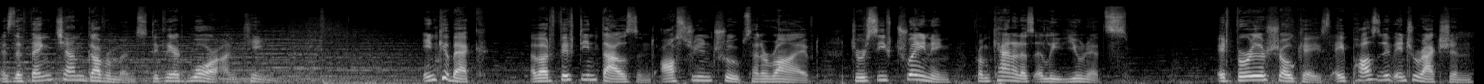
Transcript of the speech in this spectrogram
as the Fengtian government declared war on Qing. In Quebec, about 15,000 Austrian troops had arrived to receive training from Canada's elite units. It further showcased a positive interaction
